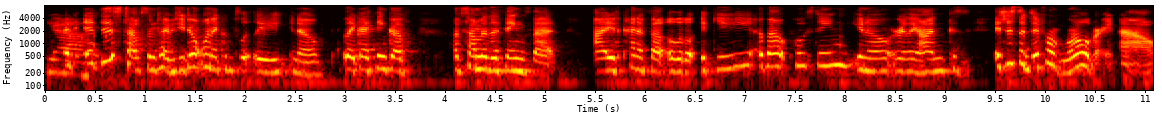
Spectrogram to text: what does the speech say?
Yeah, it, it is tough sometimes. You don't want to completely, you know, like I think of of some of the things that I've kind of felt a little icky about posting, you know, early on because it's just a different world right now,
